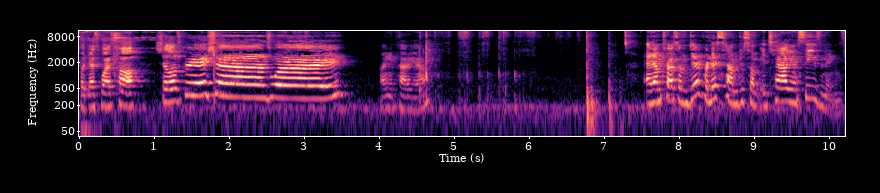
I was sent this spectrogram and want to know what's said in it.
But that's why it's called Sheila's Creations Way onion powder, y'all. And I'm trying something different this time, do some Italian seasonings.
